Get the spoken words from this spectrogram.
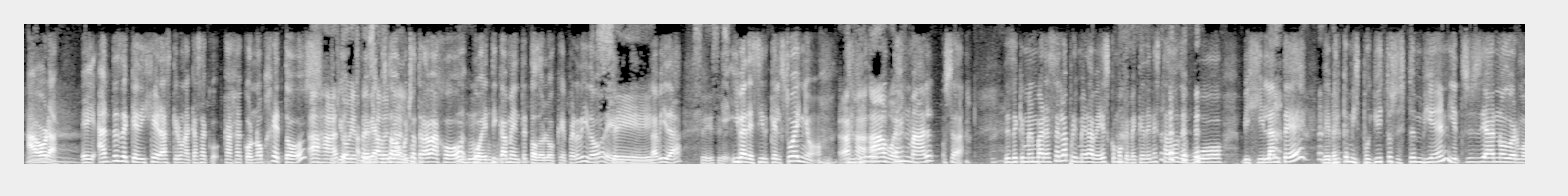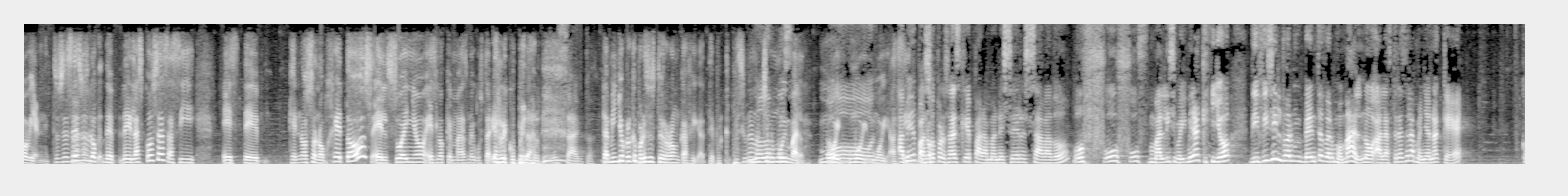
ahora, eh, antes de que dijeras que era una casa caja con objetos, Ajá, yo, me había costado mucho trabajo, poéticamente, todo lo que he perdido en, la vida. Sí, sí, eh, iba a decir que el sueño. Ajá. Ah, tan mal, o sea, desde que me embaracé la primera vez, como que me quedé en estado de búho vigilante, de ver que mis pollitos estén bien y entonces ya no duermo bien. Entonces eso es lo de, de las cosas así, este, que no son objetos, el sueño es lo que más me gustaría recuperar. Exacto. También yo creo que por eso estoy ronca, fíjate, porque pasé una noche muy mala, muy, muy, muy así. A mí me pasó, pero ¿sabes qué? Para amanecer sábado, uff, uff, uff, malísimo. Y mira que yo difícilmente duermo mal. No, a las 3 de la mañana, ¿qué?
